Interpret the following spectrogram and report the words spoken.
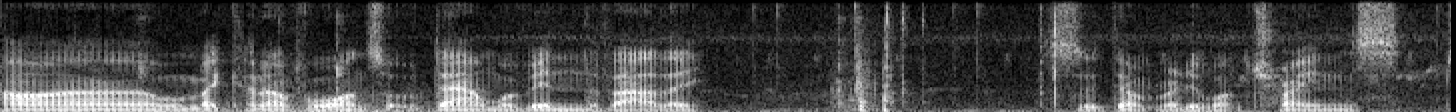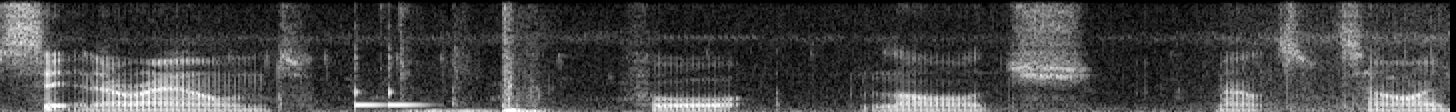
Uh, we'll make another one sort of down within the valley. So we don't really want trains sitting around for large amounts of time.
